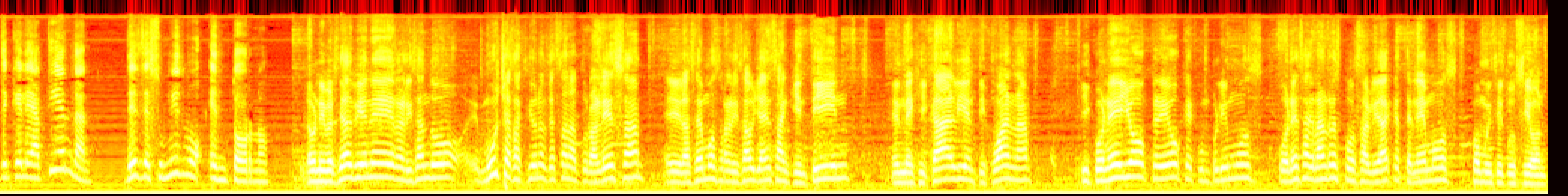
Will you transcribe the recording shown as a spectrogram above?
de que le atiendan desde su mismo entorno. La universidad viene realizando eh, muchas acciones de esta naturaleza, eh, las hemos realizado ya en San Quintín, en Mexicali, en Tijuana, y con ello creo que cumplimos con esa gran responsabilidad que tenemos como institución.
